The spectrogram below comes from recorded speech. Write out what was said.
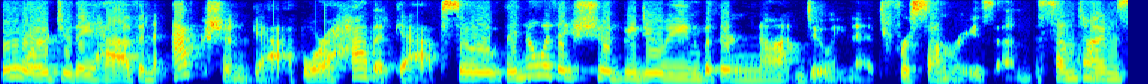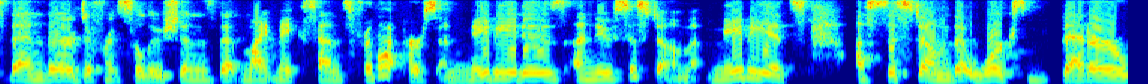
Or do they have an action gap or a habit gap? So they know what they should be doing, but they're not doing it for some reason. Sometimes then there are different solutions that might make sense for that person. Maybe it is a new system. Maybe it's a system that works better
